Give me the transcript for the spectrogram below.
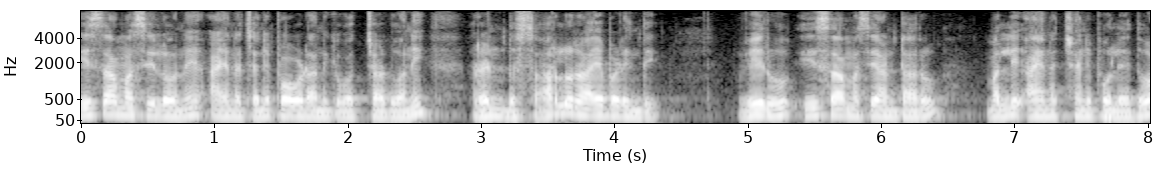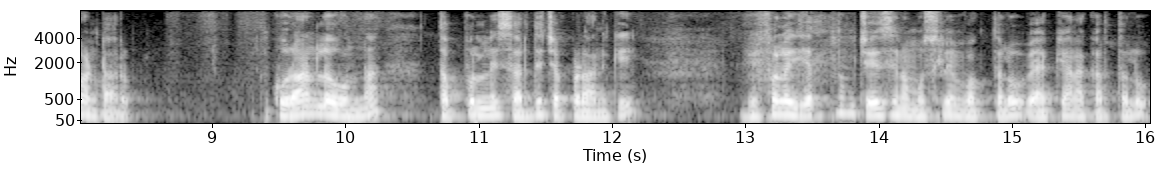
ఈసా మసీలోనే ఆయన చనిపోవడానికి వచ్చాడు అని రెండు సార్లు రాయబడింది. వీరు ఈసా మసి అంటారు మళ్ళీ ఆయన చనిపోలేదు అంటారు. ఖురాన్లో ఉన్న తప్పుల్ని సర్ది చెప్పడానికి విఫల యత్నం చేసిన ముస్లిం వక్తలు వ్యాఖ్యానకర్తలు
